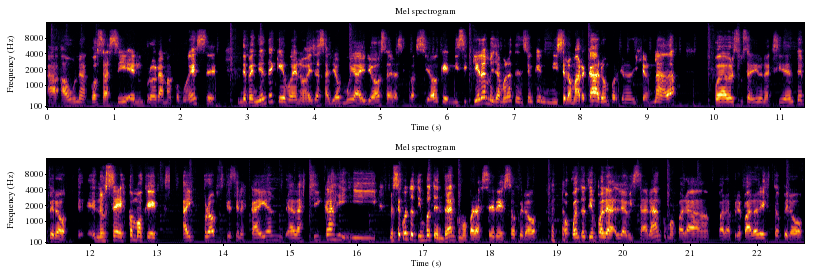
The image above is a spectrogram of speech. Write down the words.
a, una cosa así en un programa como ese. Independiente que, bueno, ella salió muy airiosa de la situación, que ni siquiera me llamó la atención que ni se lo marcaron porque no dijeron nada, puede haber sucedido un accidente, pero eh, no sé, es como que hay props que se les caían a las chicas y, y no sé cuánto tiempo tendrán como para hacer eso, pero o cuánto tiempo le, le avisarán como para, para preparar esto, pero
